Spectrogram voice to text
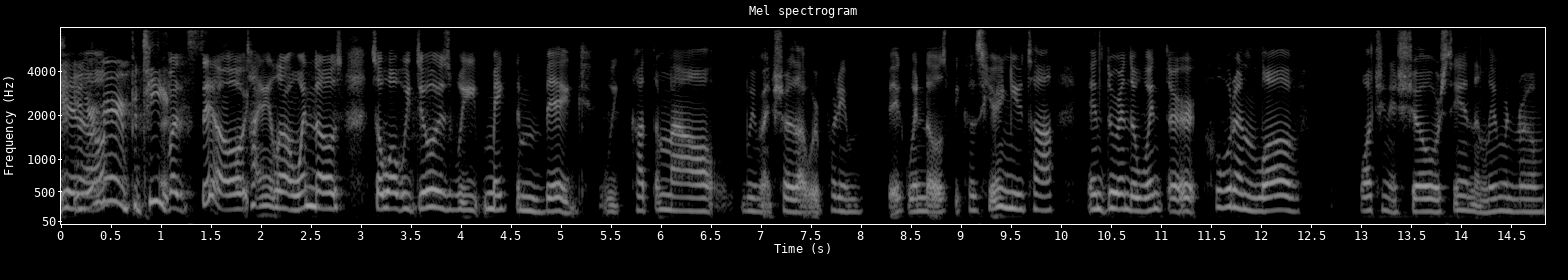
you and know? you're very petite. but still tiny little windows so what we do is we make them big we cut them out we make sure that we're putting big windows because here in utah and during the winter who wouldn't love watching a show or sitting in the living room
